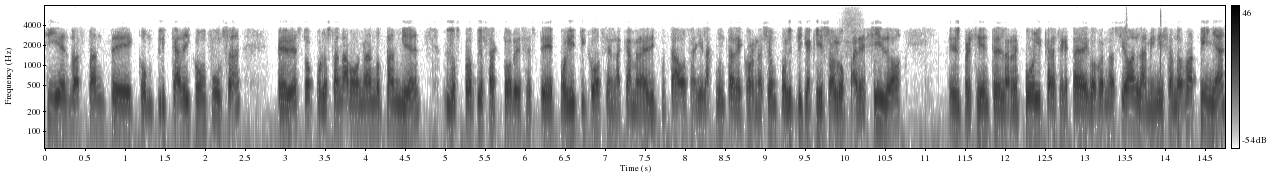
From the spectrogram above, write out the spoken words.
sí es bastante complicada y confusa, pero esto pues lo están abonando también los propios actores este políticos en la Cámara de Diputados, ahí la Junta de Coordinación Política que hizo algo parecido, el presidente de la República, la secretaria de Gobernación, la ministra Norma Piña,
